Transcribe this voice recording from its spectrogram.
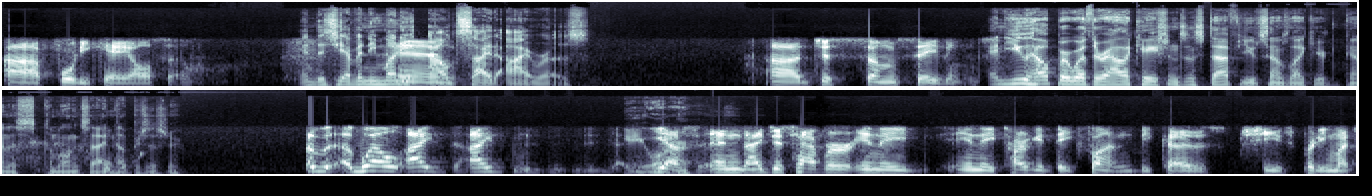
Uh, 40k also. And does she have any money And- outside IRAs? Uh, just some savings. And you help her with her allocations and stuff. You sounds like you're kind of come alongside and help your sister. Uh, well, I, I, yes, are. and I just have her in a in a target date fund because she's pretty much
